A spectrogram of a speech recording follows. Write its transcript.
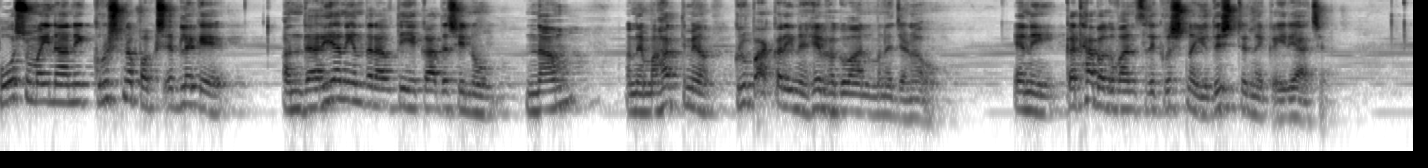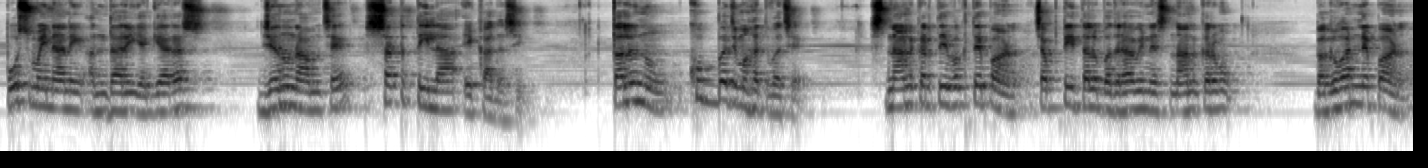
પોષ મહિનાની કૃષ્ણ પક્ષ એટલે કે અંધારિયાની અંદર આવતી એકાદશીનું નામ અને મહાત્મ્ય કૃપા કરીને હે ભગવાન મને જણાવો. એની કથા ભગવાન શ્રી કૃષ્ણ યુધિષ્ઠિરને કહી રહ્યા છે. પોષ મહિનાની અંધારી અગિયારસ, જેનું નામ છે સટતીલા એકાદશી. તલનું ખૂબ જ મહત્વ છે. સ્નાન કરતી વખતે પણ ચપટી તલ બધરાવીને સ્નાન કરવું. ભગવાનને પણ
